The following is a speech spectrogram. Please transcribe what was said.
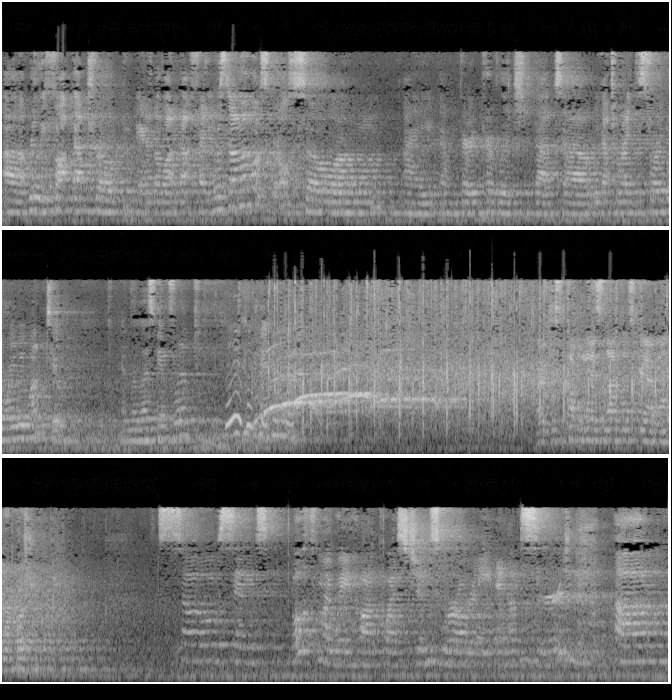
uh, really fought that trope, and a lot of that fighting was done on Lost Girls. So um, I am very privileged that uh, we got to write the story the way we wanted to, and the lesbians lived. All right, just a couple minutes left. Let's grab one more question. So, since both my WayHaught questions were already answered, um,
